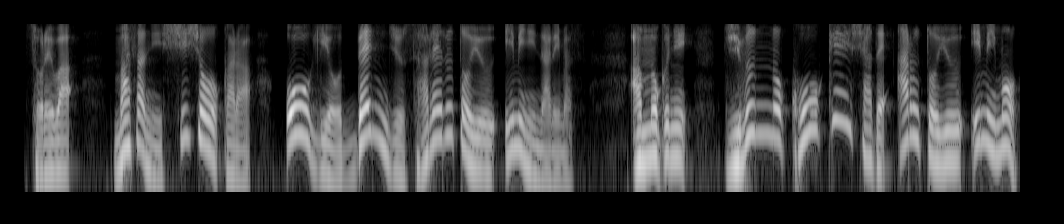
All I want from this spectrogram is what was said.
それはまさに師匠から奥義を伝授されるという意味になります。暗黙に自分の後継者であるという意味も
